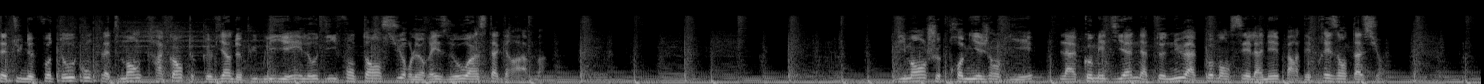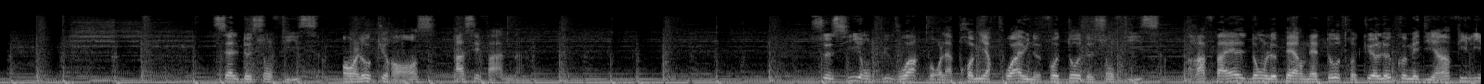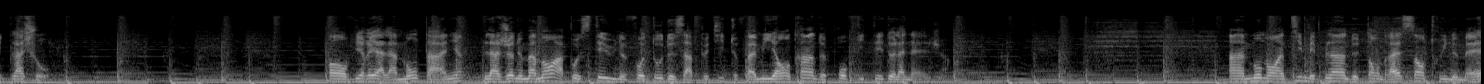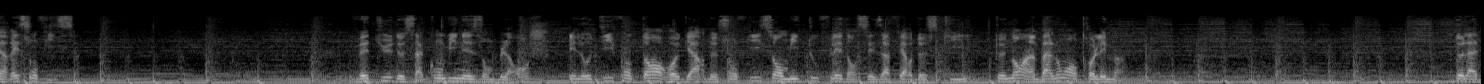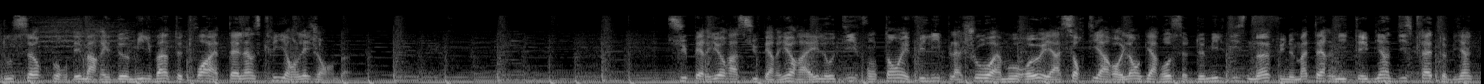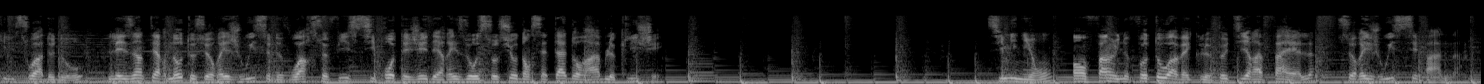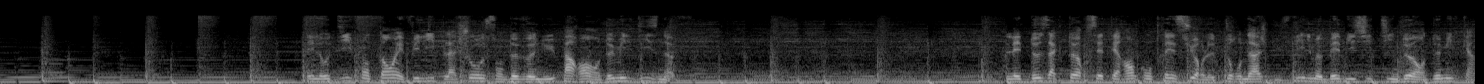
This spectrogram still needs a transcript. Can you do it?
C'est une photo complètement craquante que vient de publier Elodie Fontan sur le réseau Instagram. Dimanche 1er janvier, la comédienne a tenu à commencer l'année par des présentations. Celle de son fils, en l'occurrence, à ses fans. Ceux-ci ont pu voir pour la première fois une photo de son fils, Raphaël dont le père n'est autre que le comédien Philippe Lachaud. En virée à la montagne, la jeune maman a posté une photo de sa petite famille en train de profiter de la neige. Un moment intime et plein de tendresse entre une mère et son fils. Vêtue de sa combinaison blanche, Elodie Fontan regarde son fils emmitouflé dans ses affaires de ski, tenant un ballon entre les mains. De la douceur pour démarrer 2023 a-t-elle inscrit en légende? Supérieur à supérieur à Elodie Fontan et Philippe Lachaud amoureux et a sorti à Roland Garros 2019 une maternité bien discrète bien qu'il soit de dos, les internautes se réjouissent de voir ce fils si protégé des réseaux sociaux dans cet adorable cliché. Si mignon, enfin une photo avec le petit Raphaël, se réjouissent ses fans. Elodie Fontan et Philippe Lachaud sont devenus parents en 2019. Les deux acteurs s'étaient rencontrés sur le tournage du film Babysitting 2 en 2015.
